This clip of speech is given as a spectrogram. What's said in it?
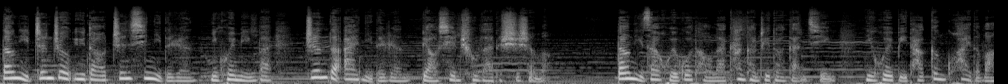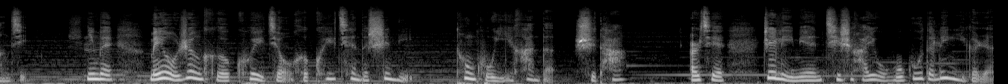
当你真正遇到珍惜你的人，你会明白，真的爱你的人表现出来的是什么。当你再回过头来看看这段感情，你会比他更快的忘记，因为没有任何愧疚和亏欠的是你，痛苦遗憾的是他，而且这里面其实还有无辜的另一个人，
